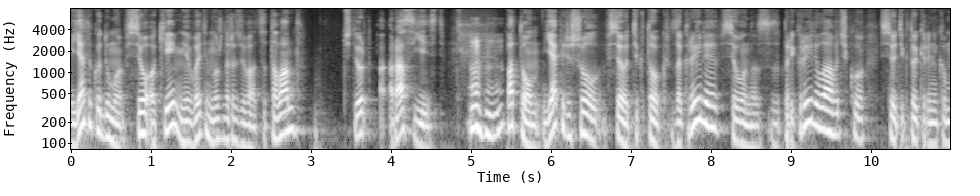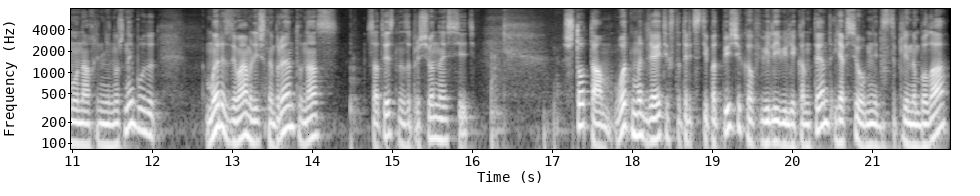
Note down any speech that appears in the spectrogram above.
И я такой думаю, все, окей, мне в этом нужно развиваться. Талант четвертый раз есть. Мгм. Потом я перешел, все, ТикТок закрыли, все у нас прикрыли лавочку, все, тиктокеры никому нахрен не нужны будут. Мы развиваем личный бренд, у нас, соответственно, запрещенная сеть. Что там? Вот мы для этих 130 подписчиков вели-вели контент, я все, у меня дисциплина была,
